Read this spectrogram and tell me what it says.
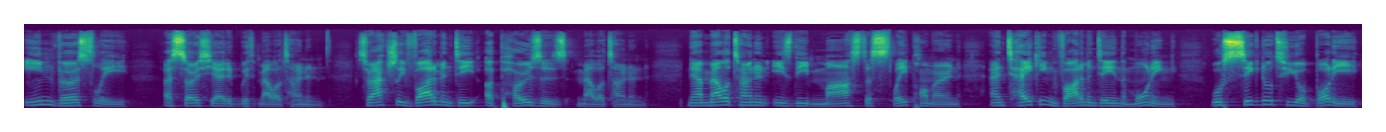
inversely associated with melatonin. So, actually, vitamin D opposes melatonin. Now, melatonin is the master sleep hormone, and taking vitamin D in the morning will signal to your body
